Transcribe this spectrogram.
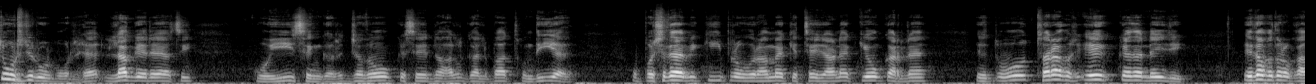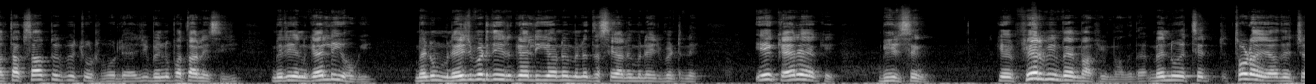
ਝੂਠ ਜ਼ਰੂਰ ਬੋਲ ਰਿਹਾ ਲੱਗ ਇਹ ਰਿਹਾ ਸੀ ਕੋਈ ਸਿੰਗਰ ਜਦੋਂ ਕਿਸੇ ਨਾਲ ਗੱਲਬਾਤ ਹੁੰਦੀ ਹੈ, ਉਹ ਪੁੱਛਦਾ ਵੀ ਕੀ ਪ੍ਰੋਗਰਾਮ ਹੈ, ਕਿੱਥੇ ਜਾਣਾ ਕਿਉਂ ਕਰਨਾ ਇਹ ਉਹ ਸਾਰਾ ਕੁਝ ਇਹ ਕਹਿੰਦਾ ਨਹੀਂ ਜੀ, ਇਹਦਾ ਮਤਲਬ ਅਕਾਲ ਤਖਤ ਸਾਹਿਬ ਤੋਂ ਵੀ ਝੂਠ ਬੋਲਿਆ ਜੀ, ਮੈਨੂੰ ਪਤਾ ਨਹੀਂ ਸੀ ਜੀ, ਮੇਰੀ ਅਣਗਹਿਲੀ ਹੋ ਗਈ, ਮੈਨੂੰ ਮੈਨੇਜਮੈਂਟ ਦੀ ਅਣਗਹਿਲੀ ਆ, ਉਹਨੇ ਮੈਨੂੰ ਦੱਸਿਆ ਨਹੀਂ ਮੈਨੇਜਮੈਂਟ ਨੇ, ਇਹ ਕਹਿ ਰਿਹਾ ਕਿ ਵੀਰ ਸਿੰਘ, ਕਿ ਫਿਰ ਵੀ ਮੈਂ ਮਾਫੀ ਮੰਗਦਾ। ਮੈਨੂੰ ਇੱਥੇ ਥੋੜਾ ਜਿਹਾ ਉਹਦੇ ਚ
